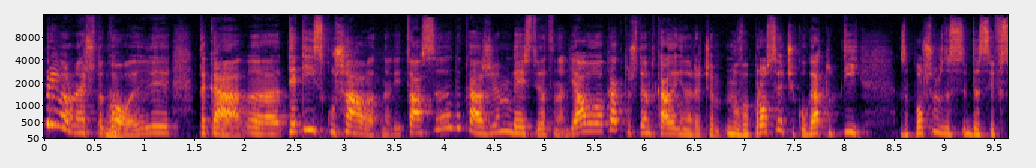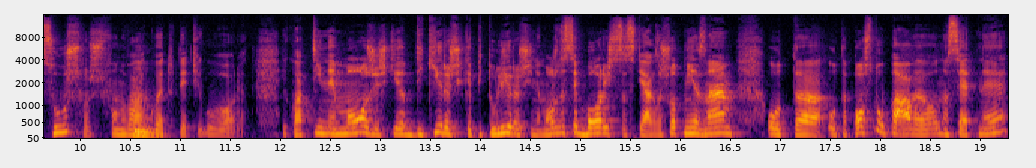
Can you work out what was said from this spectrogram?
примерно, Примерно нещо такова. Да. Или, така, те ти изкушават. Нали? Това са, да кажем, действията на дявола, както ще така да ги наречем. Но въпросът е, че когато ти започнаш да се, да се вслушваш в това, mm. което те ти говорят. И когато ти не можеш, ти абдикираш и капитулираш и не можеш да се бориш с тях, защото ние знаем от, от апостол Павел насетне,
